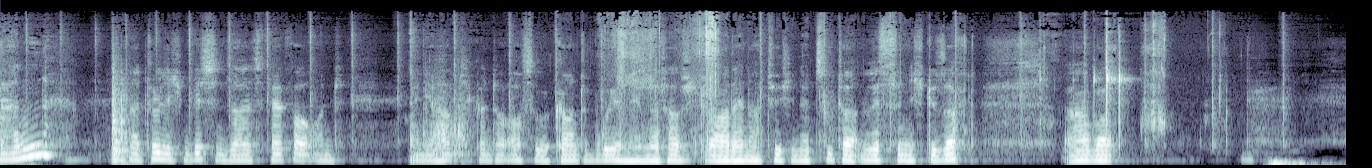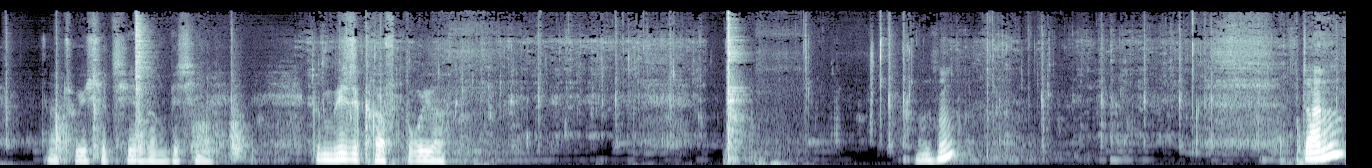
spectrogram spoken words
Dann natürlich ein bisschen Salz, Pfeffer und wenn ihr habt, könnt ihr auch so gekörnte Brühe nehmen. Das habe ich gerade natürlich in der Zutatenliste nicht gesagt. Aber da tue ich jetzt hier so ein bisschen Gemüsekraftbrühe. Mhm. Dann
